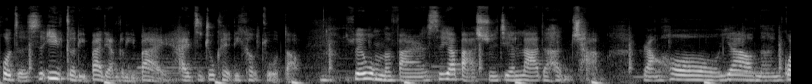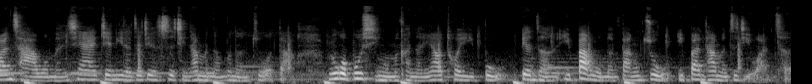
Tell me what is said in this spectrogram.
或者是一个礼拜、两个礼拜，孩子就可以立刻做到。所以，我们反而是要把时间拉得很长，然后要能观察我们现在建立的这件事情，他们能不能做到。如果不行，我们可能要退一步，变成一半我们帮助，一半他们自己完成。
